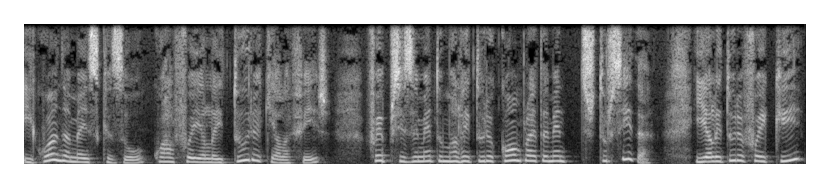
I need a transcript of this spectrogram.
E quando a mãe se casou, qual foi a leitura que ela fez? Foi precisamente uma leitura completamente distorcida. E a leitura foi que,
